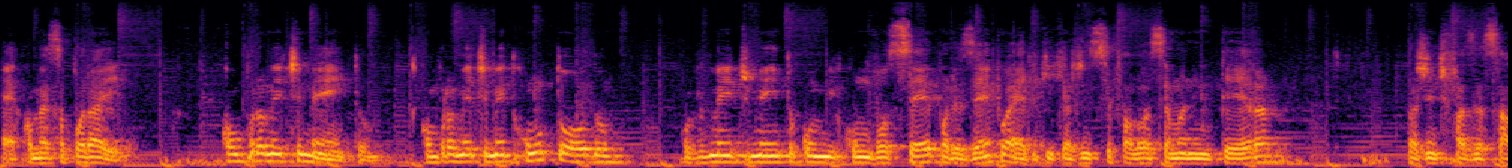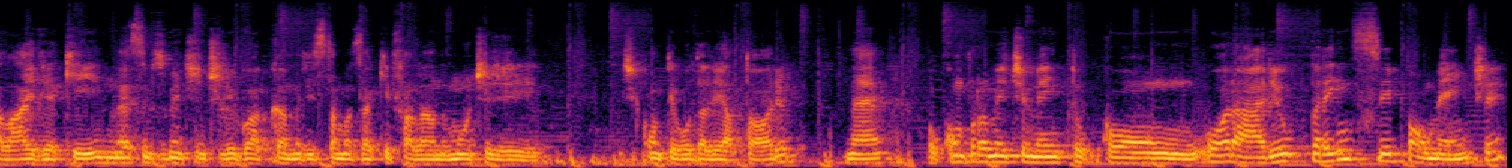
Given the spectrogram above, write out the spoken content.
É, começa por aí. Comprometimento. Comprometimento com o todo. Comprometimento com, com você, por exemplo, Eric, que a gente se falou a semana inteira para a gente fazer essa live aqui. Não é simplesmente a gente ligou a câmera e estamos aqui falando um monte de, de conteúdo aleatório, né? O comprometimento com horário, principalmente,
